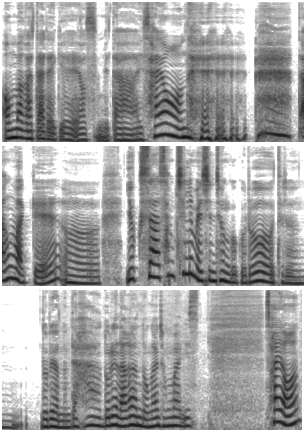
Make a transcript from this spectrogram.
엄마가 딸에게 였습니다. 이 사연에 딱 맞게, 어, 6437님의 신청곡으로 들은 노래였는데, 아, 노래 나가는 동안 정말 이 사연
